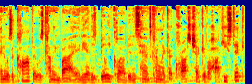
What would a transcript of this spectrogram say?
and it was a cop that was coming by, and he had his billy club in his hands, kind of like a cross check of a hockey stick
